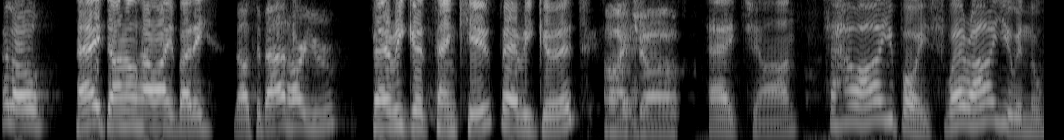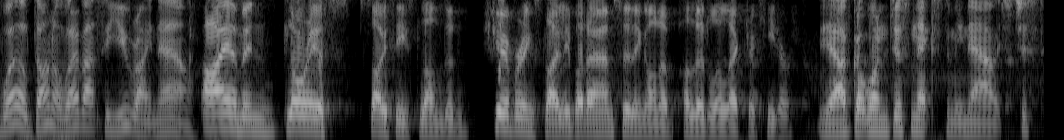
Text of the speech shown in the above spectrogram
Hello. Hey, Donald. How are you, buddy? Not too bad. How are you? Very good, thank you. Very good. Hi, John. Hey, John. So, how are you, boys? Where are you in the world, Donald? Whereabouts are you right now? I am in glorious southeast London, shivering slightly, but I am sitting on a, a, little electric heater. Yeah, I've got one just next to me now. It's just,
